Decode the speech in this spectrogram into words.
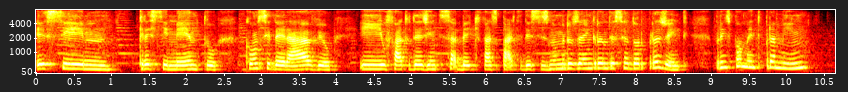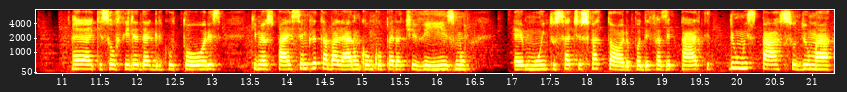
esse crescimento considerável e o fato de a gente saber que faz parte desses números é engrandecedor para a gente, principalmente para mim, é, que sou filha de agricultores, que meus pais sempre trabalharam com cooperativismo. É muito satisfatório poder fazer parte de um espaço, de uma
